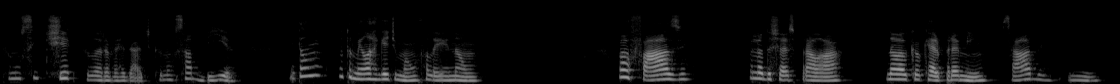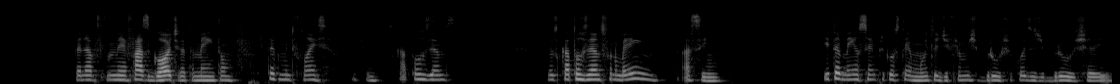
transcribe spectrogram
que eu não sentia que aquilo era verdade, que eu não sabia. Então, eu também larguei de mão, falei, não. Foi uma fase, melhor deixar isso pra lá. Não é o que eu quero para mim, sabe? E foi na minha fase gótica também, então teve muita influência. Enfim, os 14 anos. Meus 14 anos foram bem assim. E também eu sempre gostei muito de filmes de bruxa, coisas de bruxa e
